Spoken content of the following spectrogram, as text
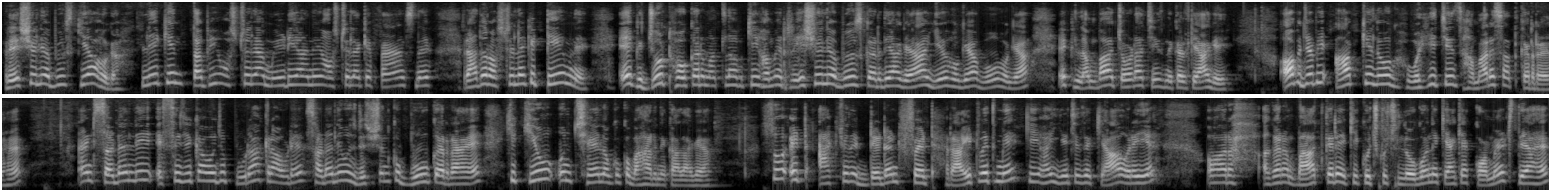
रेशियली अब्यूज़ किया होगा। लेकिन तभी ऑस्ट्रेलिया मीडिया ने ऑस्ट्रेलिया के फैंस ने रादर ऑस्ट्रेलिया की टीम ने एकजुट होकर मतलब कि हमें रेशियली अब्यूज़ कर दिया गया, ये हो गया, वो हो गया, एक लंबा चौड़ा चीज़ निकल के आ गई। अब जब आपके लोग वही चीज़ हमारे साथ कर रहे हैं एंड सडनली एस का वो जो पूरा क्राउड है सडनली उस डिसीज़न को बू कर रहा है कि क्यों उन छः लोगों को बाहर निकाला गया so it actually didn't fit right with me कि भाई ये चीज़ें क्या हो रही है और अगर हम बात करें कि कुछ-कुछ लोगों ने क्या-क्या कमेंट्स दिया है,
